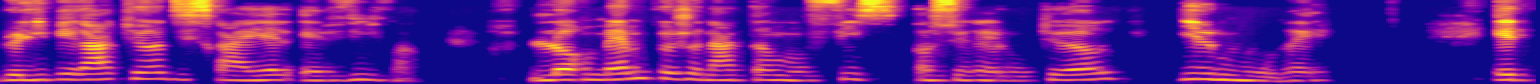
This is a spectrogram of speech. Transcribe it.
le libérateur d'Israël, est vivant. Lors même que Jonathan, mon fils, en serait l'auteur, il mourrait. Et,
